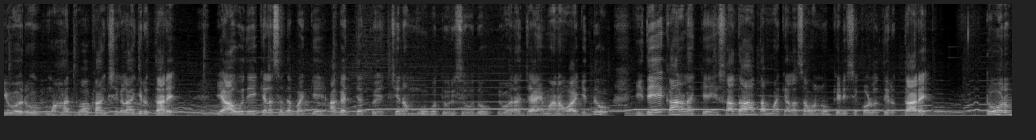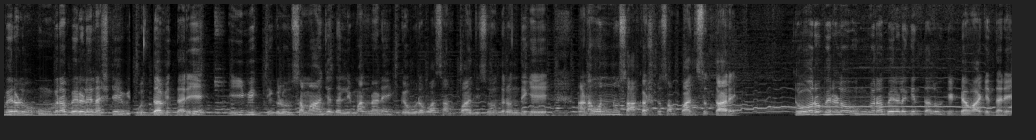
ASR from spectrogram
ಇವರು ಮಹತ್ವಾಕಾಂಕ್ಷಿಗಳಾಗಿರುತ್ತಾರೆ. ಯಾವುದೇ ಕೆಲಸದ ಬಗ್ಗೆ ಅಗತ್ಯಕ್ಕೂ ಹೆಚ್ಚಿನ ಮೂಗು ತೂರಿಸುವುದು ಇವರ ಜಾಯಮಾನವಾಗಿದ್ದು, ಇದೇ ಕಾರಣಕ್ಕೆ ಸದಾ ತಮ್ಮ ಕೆಲಸವನ್ನು ಕೆಡಿಸಿಕೊಳ್ಳುತ್ತಿರುತ್ತಾರೆ. ತೋರು ಬೆರಳು ಉಂಗುರ ಬೆರಳಿನಷ್ಟೇ ಉದ್ದವಿದ್ದರೆ ಈ ವ್ಯಕ್ತಿಗಳು ಸಮಾಜದಲ್ಲಿ ಮನ್ನಣೆ, ಗೌರವ ಸಂಪಾದಿಸುವುದರೊಂದಿಗೆ ಹಣವನ್ನು ಸಾಕಷ್ಟು ಸಂಪಾದಿಸುತ್ತಾರೆ. ತೋರು ಬೆರಳು ಉಂಗುರ ಬೆರಳಿಗಿಂತಲೂ ಗಿಡ್ಡವಾಗಿದ್ದರೆ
